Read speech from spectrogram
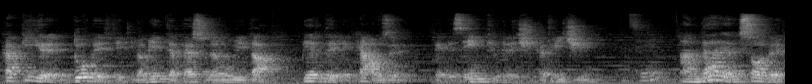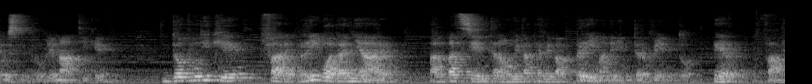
capire dove effettivamente ha perso della mobilità per delle cause, per esempio delle cicatrici, Sì. andare a risolvere queste problematiche, dopodiché fare riguadagnare al paziente la mobilità che aveva prima dell'intervento per far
